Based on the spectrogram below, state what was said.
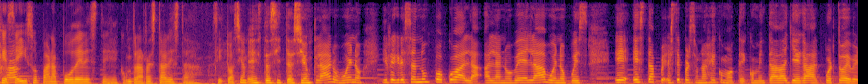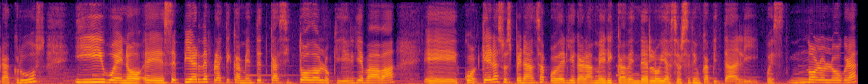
que se hizo para poder este contrarrestar esta situación. Esta situación, claro, bueno, y regresando un poco a la, a la novela, bueno, pues eh, esta, este personaje, como te comentaba, llega al puerto de Veracruz y bueno, eh, se pierde prácticamente casi todo lo que él llevaba, eh, que era su esperanza poder llegar a América, venderlo y hacerse de un capital y pues no lo logra.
